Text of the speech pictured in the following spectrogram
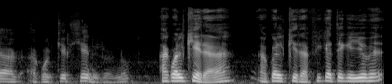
a, a cualquier género, ¿no? A cualquiera, ¿eh? a cualquiera. Fíjate que yo me,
